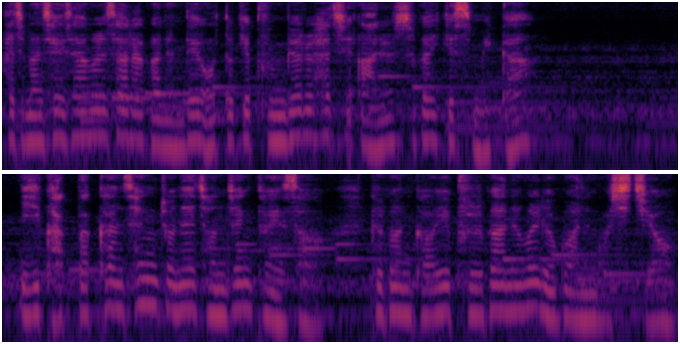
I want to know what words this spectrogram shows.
하지만 세상을 살아가는데 어떻게 분별을 하지 않을 수가 있겠습니까? 이 각박한 생존의 전쟁터에서 그건 거의 불가능을 요구하는 것이지요.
